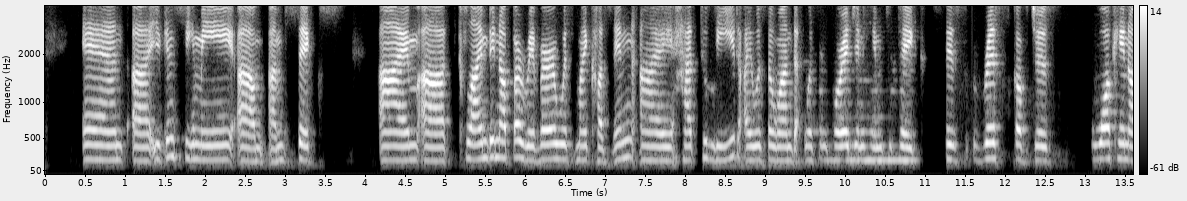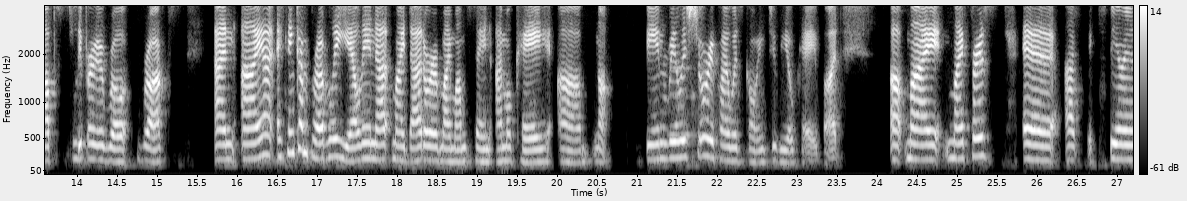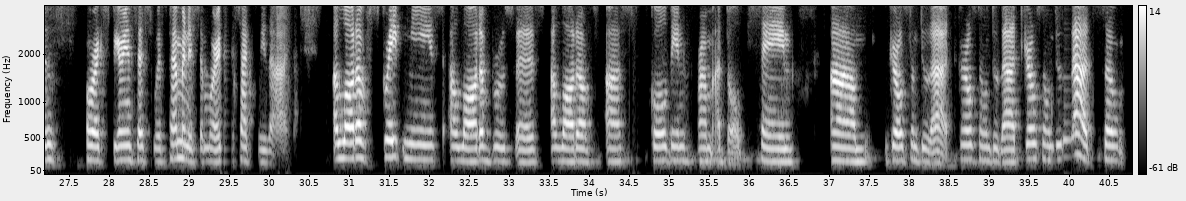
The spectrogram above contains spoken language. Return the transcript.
And uh, you can see me, um, I'm six. I'm uh, climbing up a river with my cousin. I had to lead. I was the one that was encouraging him to take this risk of just walking up slippery ro rocks. And I, I think I'm probably yelling at my dad or my mom saying, I'm okay, um, not being really sure if I was going to be okay. But uh, my my first uh, experience or experiences with feminism were exactly that. A lot of scraped knees, a lot of bruises, a lot of uh, scolding from adults saying, um, "Girls don't do that. Girls don't do that. Girls don't do that." So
